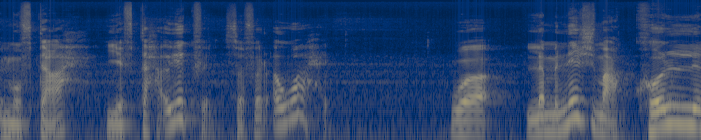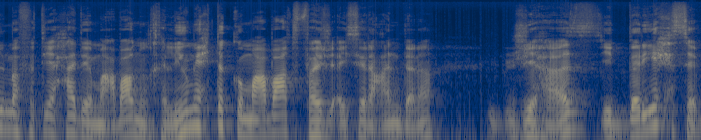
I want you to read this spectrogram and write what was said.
المفتاح يفتح أو يقفل صفر أو واحد. ولما نجمع كل المفاتيح هذه مع بعض ونخليهم يحتكوا مع بعض فجأة يصير عندنا جهاز يقدر يحسب.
